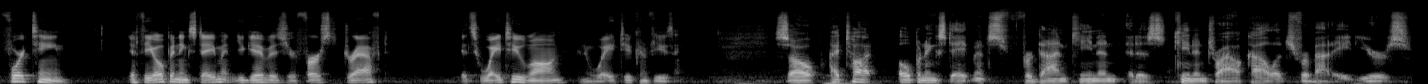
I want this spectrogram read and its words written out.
14. If the opening statement you give is your first draft, it's way too long and way too confusing. So I taught opening statements for Don Keenan at his Keenan Trial College for about eight years.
